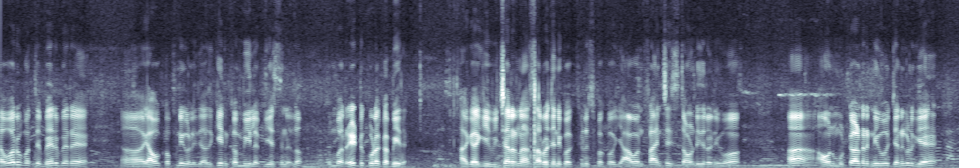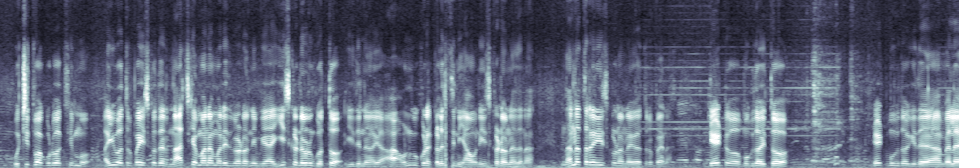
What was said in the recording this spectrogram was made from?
ಟವರು ಮತ್ತು ಬೇರೆ ಬೇರೆ ಯಾವ ಕಂಪ್ನಿಗಳಿದೆ ಅದಕ್ಕೇನು ಕಮ್ಮಿ ಇಲ್ಲ ಬಿ ಎಸ್ ಎನ್ ಎಲ್ಲು ತುಂಬ ರೇಟು ಕೂಡ ಕಮ್ಮಿ ಇದೆ. ಹಾಗಾಗಿ ವಿಚಾರನ ಸಾರ್ವಜನಿಕವಾಗಿ ತಿಳಿಸ್ಬೇಕು. ಯಾವ ಒಂದು ಫ್ರಾಂಚೈಸಿ ತೊಗೊಂಡಿದ್ದೀರೋ ನೀವು ಹಾಂ, ಅವ್ನು ಮುಟ್ಟಾಳ್ರಿ ನೀವು ಜನಗಳಿಗೆ ಉಚಿತವಾಗಿ ಕೊಡುವಾಗ ಸಿಮ್ಮು. ಐವತ್ತು ರೂಪಾಯಿ ಇಸ್ಕೋತಾರೆ ನಾಚಿಕೆ ಮಾನ ಮರಿದು ಬೇಡ ನಿಮಗೆ. ಈಸ್ಕೊಂಡವ್ರಿಗೆ ಗೊತ್ತು. ಇದನ್ನು ಅವ್ನಿಗೂ ಕೂಡ ಕಳಿಸ್ತೀನಿ. ಯಾವನು ಈಸ್ಕೊಂಡವನ ಅದನ್ನು? ನನ್ನ ಹತ್ರ ಈಸ್ಕೊಂಡವನು ಐವತ್ತು ರೂಪಾಯಿನ. ಡೇಟು ಮುಗ್ದೋಯ್ತು. ಡೇಟ್ ಮುಗ್ದೋಗಿದೆ. ಆಮೇಲೆ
